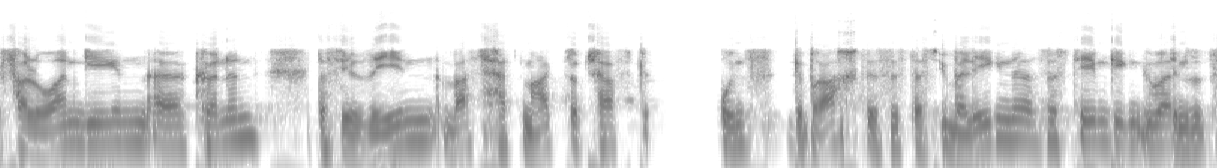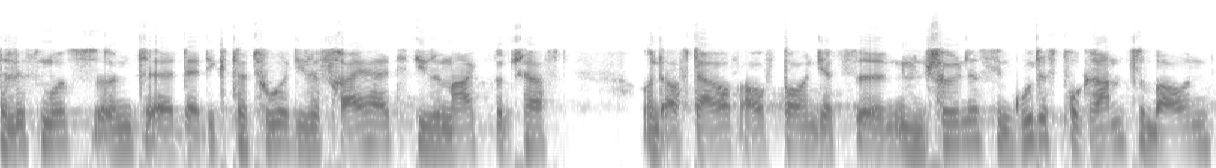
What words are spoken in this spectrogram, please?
verloren gehen äh, können, dass wir sehen, was hat Marktwirtschaft uns gebracht. Es ist das überlegene System gegenüber dem Sozialismus und äh, der Diktatur, diese Freiheit, diese Marktwirtschaft und auch darauf aufbauend jetzt äh, ein schönes, ein gutes Programm zu bauen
